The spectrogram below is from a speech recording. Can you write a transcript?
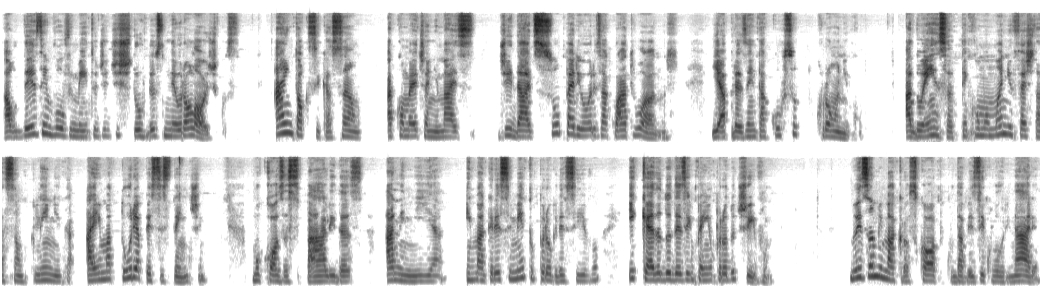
ao desenvolvimento de distúrbios neurológicos. A intoxicação acomete animais de idades superiores a 4 anos e apresenta curso crônico. A doença tem como manifestação clínica a hematúria persistente, mucosas pálidas, anemia, emagrecimento progressivo e queda do desempenho produtivo. No exame macroscópico da vesícula urinária,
